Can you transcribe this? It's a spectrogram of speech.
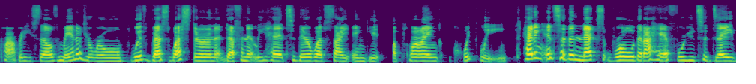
property sales manager role with Best Western, definitely head to their website and get applying quickly. Heading into the next role that I have for you today today.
